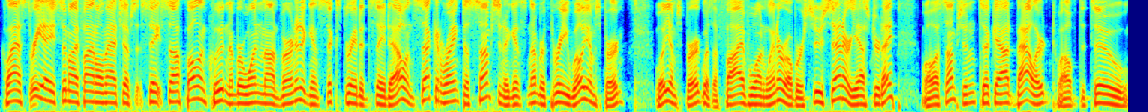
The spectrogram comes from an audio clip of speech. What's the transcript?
Class 3A semifinal matchups at state softball include number one Mount Vernon against sixth rated Sadell and second ranked Assumption against number three Williamsburg. Williamsburg was a 5 1 winner over Sioux Center yesterday, while Assumption took out Ballard 12 2.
